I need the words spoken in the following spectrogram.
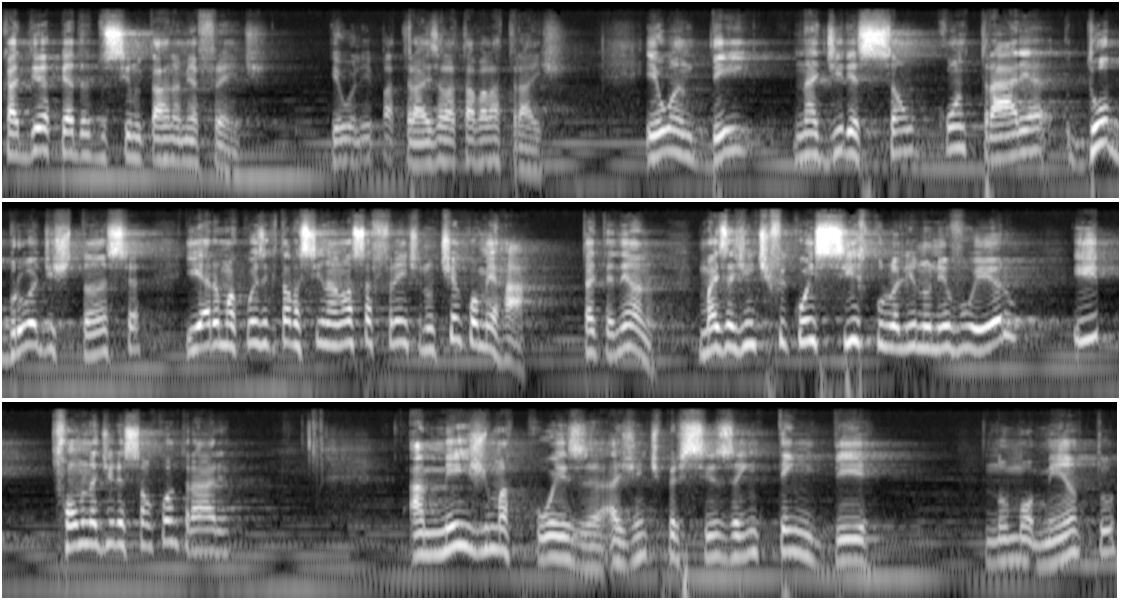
cadê a pedra do sino que estava na minha frente? Eu olhei para trás, ela estava lá atrás. Eu andei na direção contrária, dobrou a distância e era uma coisa que estava assim na nossa frente, não tinha como errar, tá entendendo? Mas a gente ficou em círculo ali no nevoeiro e fomos na direção contrária. A mesma coisa a gente precisa entender no momento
